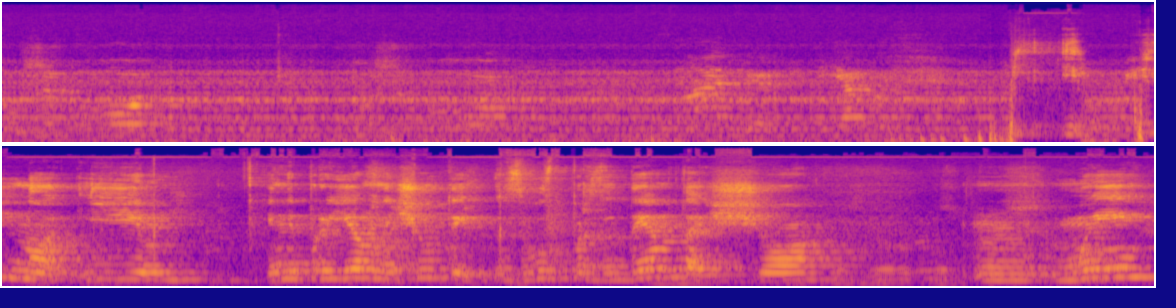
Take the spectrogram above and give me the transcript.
дуже було, дуже було, знаєте, якось і обідно, і, і неприємно чути з вуст президента, що ми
